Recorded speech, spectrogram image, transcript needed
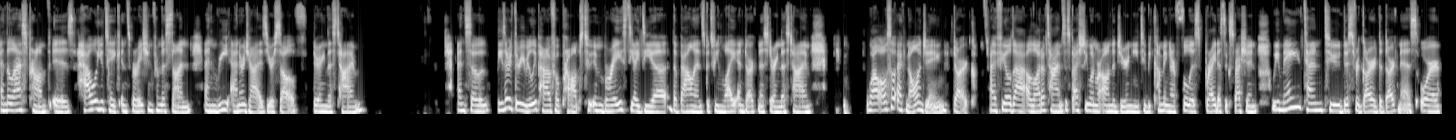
And the last prompt is How will you take inspiration from the sun and re energize yourself during this time? And so these are three really powerful prompts to embrace the idea, the balance between light and darkness during this time, while also acknowledging dark. I feel that a lot of times, especially when we're on the journey to becoming our fullest, brightest expression, we may tend to disregard the darkness or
